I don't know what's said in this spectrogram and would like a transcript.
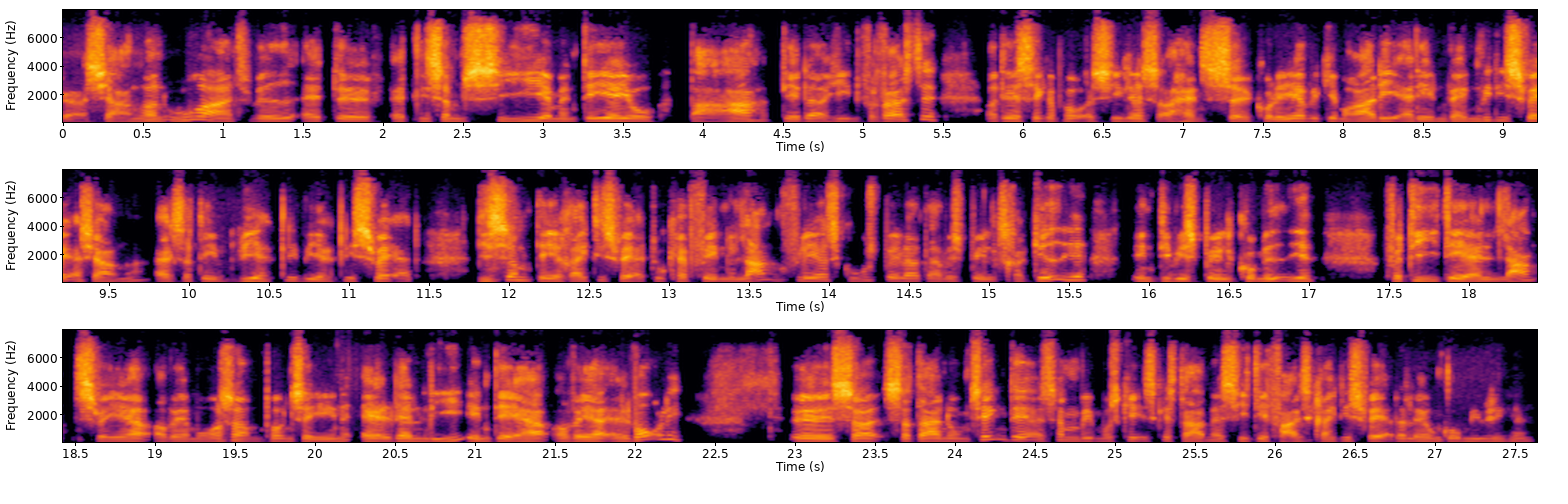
gør genren uret ved at, øh, at ligesom sige, at det er jo bare det, der er helt for det første, og det er jeg sikker på, at Silas og hans øh, kolleger vil give mig ret i, at det er en vanvittig svær genre. Altså det er virkelig, virkelig svært. Ligesom det er rigtig svært, du kan finde langt flere skuespillere, der vil spille tragedie, end de vil spille komedie, fordi det er langt sværere at være morsom på en scene, alt andet lige, end det er at være alvorlig. Øh, så, så der er nogle ting der, som vi måske skal starte med at sige, det er faktisk rigtig svært at lave en god musical.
